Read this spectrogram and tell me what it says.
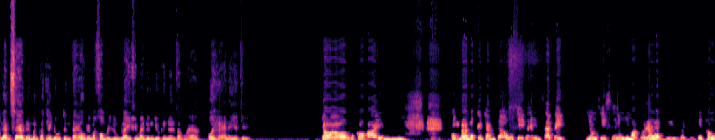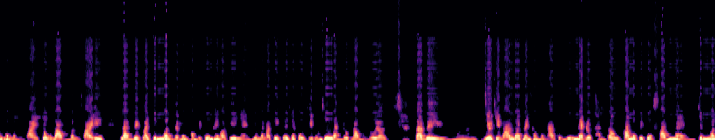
làm sao để mình có thể đủ tỉnh táo để mà không bị lung lay khi mà đứng giữa cái nền văn hóa hối hả này vậy chị? Trời ơi, một câu hỏi cũng là một cái trăn trở của chị đó em, tại vì như chị share với mọi người rất là nhiều về những cái thứ mà mình phải chủ động, mình phải làm việc lại chính mình để mình không bị cuốn theo ngoài kia nha. Nhưng mà nói thiệt cái chắc của chị cũng chưa làm được đâu mọi người ơi. Tại vì, như chị nói đó, bản thân mình ai cũng muốn đạt được thành tựu, có một cái cuộc sống mà chính mình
